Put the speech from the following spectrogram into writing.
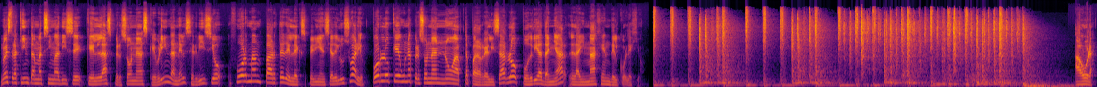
Nuestra quinta máxima dice que las personas que brindan el servicio forman parte de la experiencia del usuario, por lo que una persona no apta para realizarlo podría dañar la imagen del colegio. Ahora,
